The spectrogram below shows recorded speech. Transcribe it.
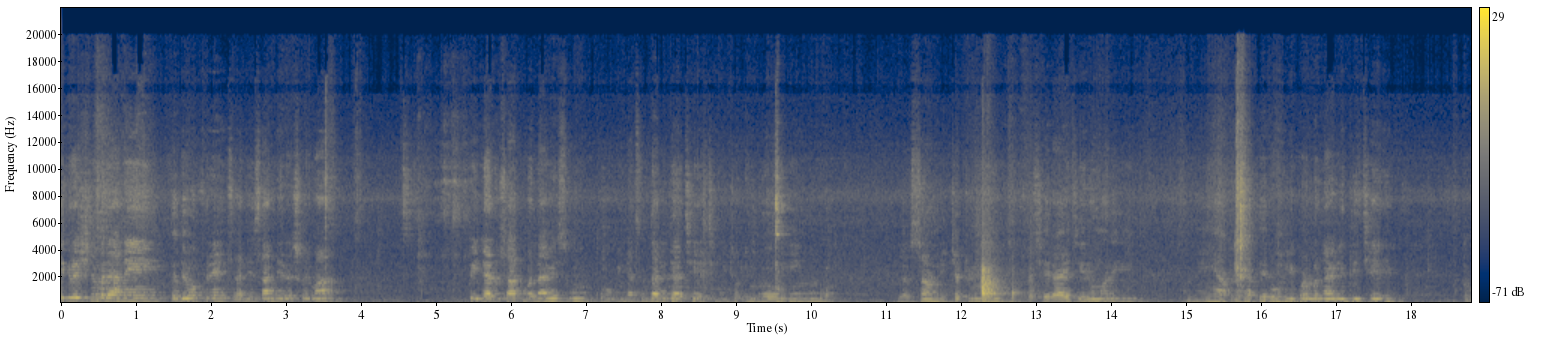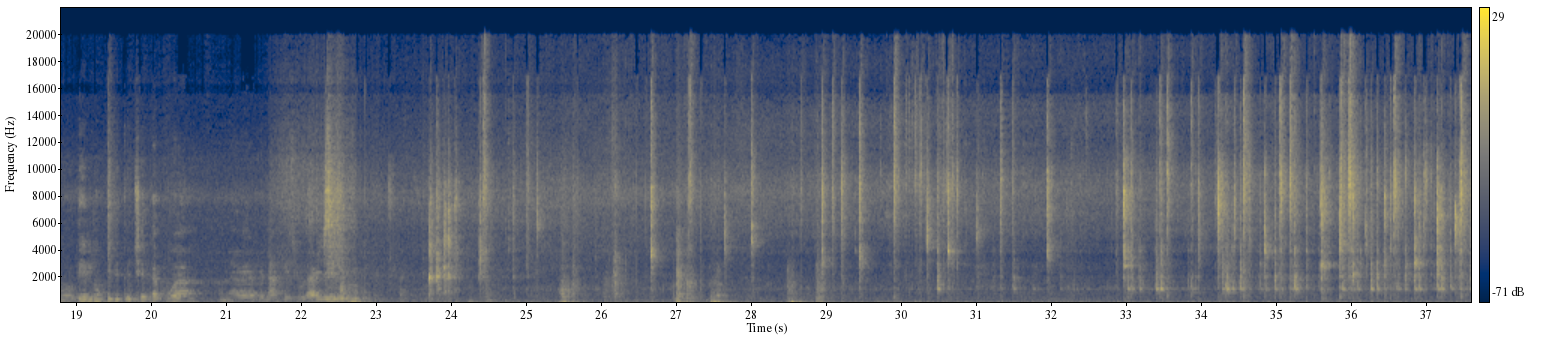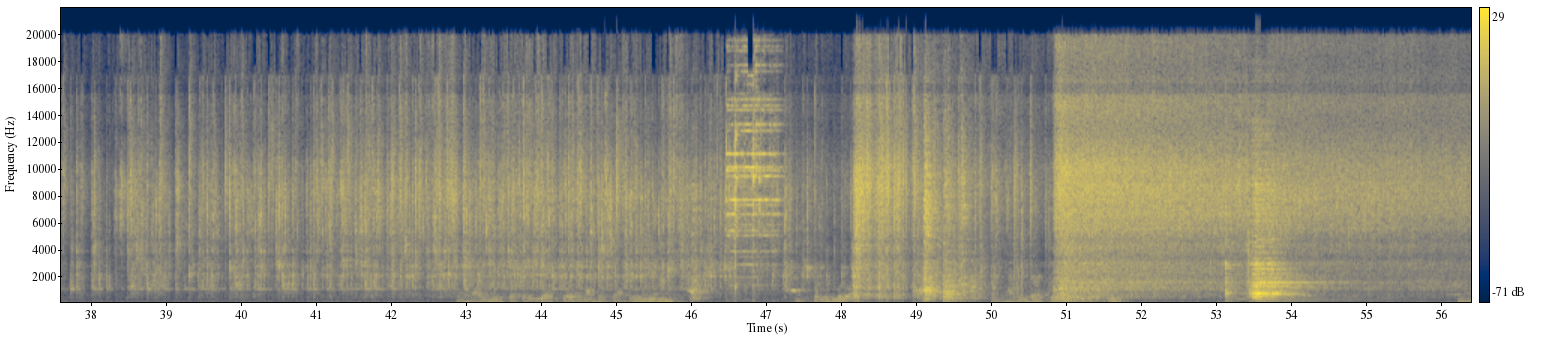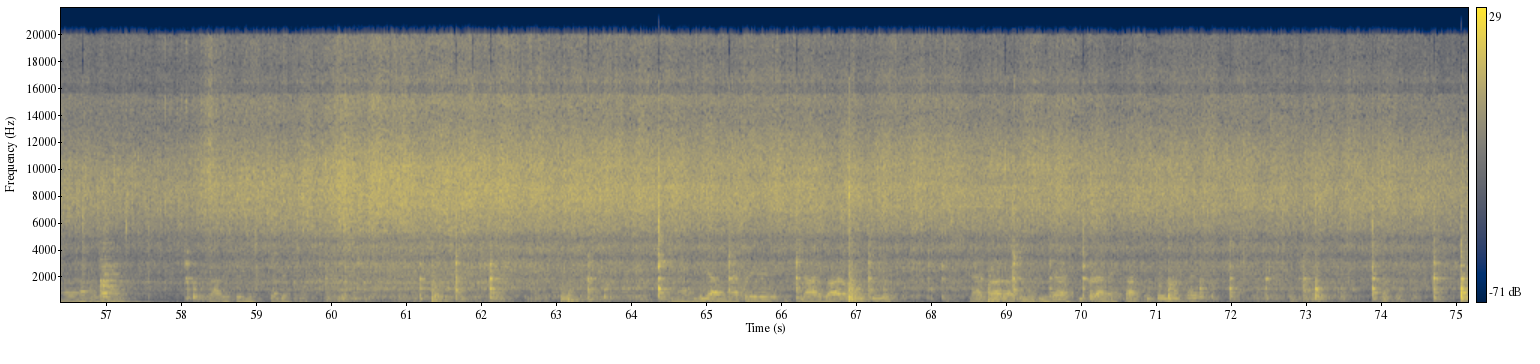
શ્રી કૃષ્ણ બધાને. તો જો ફ્રેન્ડ્સ આજે સાંજની રસોઈમાં પીંડાનું શાક બનાવીશું. તો પીંડા સુધા લીધા છે. મીઠો લીમડો, હિંગ, લસણની ચટણી, પછી રાઈ, જીરું, મરી, અને અહીંયા આપણે સાથે રોટલી પણ બનાવી લીધી છે. તો તેલ મૂકી દીધું છે તપવા અને હવે આપણે નાખીશું રાય જીરું. રાઈ પકડી જાય છે નાખીશું આપણે હિંગ મીઠો લીમડો લીંડા છે નાખી દઈશું સારી રીતે મિક્સ કરી આ ભીંડાને આપણે લાર બાળવાનું છે લાર બાળવાથી ભીંડા ચીકડાને શાક ચીકડું ન થાય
